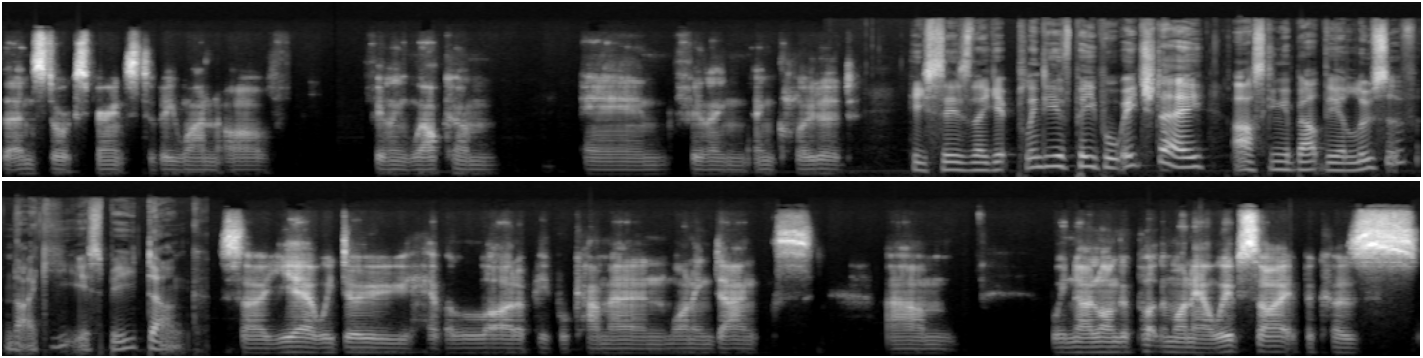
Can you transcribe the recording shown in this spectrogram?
the in-store experience to be one of feeling welcome and feeling included. He says they get plenty of people each day asking about the elusive Nike SB Dunk. So, yeah, we do have a lot of people come in wanting dunks. Um, we no longer put them on our website because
